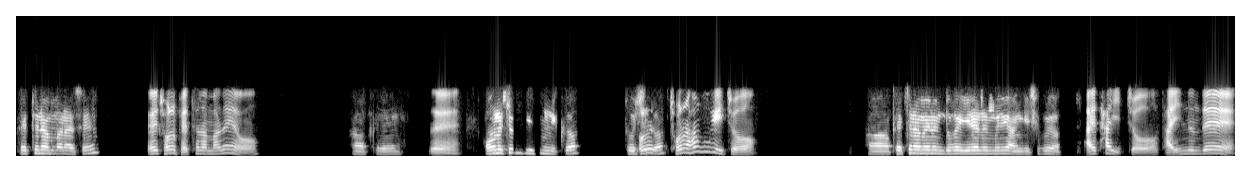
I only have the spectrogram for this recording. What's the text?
베트남만 하세요? 예, 저는 베트남만 해요. 아, 그래요. 네. 어느 쪽에 계십니까? 도시가? 저는, 저는 한국에 있죠. 아, 베트남에는 누가 일하는 분이 안 계시고요. 아예 다 있죠. 다 있는데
